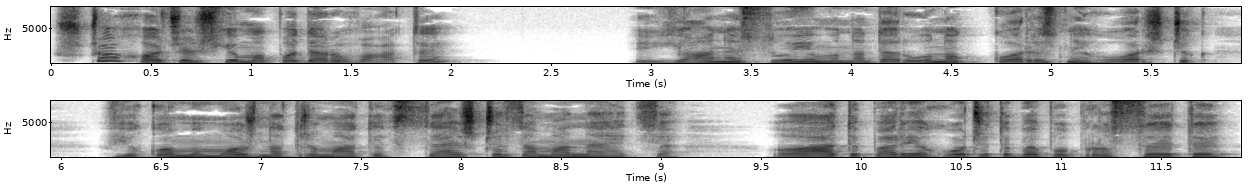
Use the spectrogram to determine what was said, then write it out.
що хочеш йому подарувати? Я несу йому на дарунок корисний горщик, в якому можна тримати все, що заманеться, а тепер я хочу тебе попросити.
